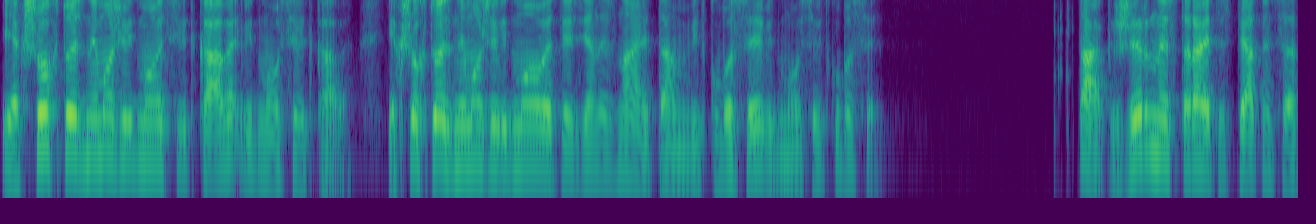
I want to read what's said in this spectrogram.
якщо хтось не може відмовитися від кави, відмовся від кави. Якщо хтось не може відмовитись, я не знаю, там від кубаси, відмовся від кубаси. Так, жирне старайтесь п'ятниця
